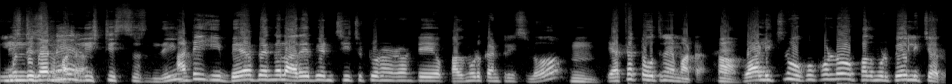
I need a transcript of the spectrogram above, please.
ముందుగానే. లిస్ట్ ఇస్తుంది. అంటే ఈ bay of Bengal Arabian sea చుట్టూ ఉన్నటువంటి పదమూడు కంట్రీస్లో ఎఫెక్ట్ అవుతున్నాయి అన్నమాట వాళ్ళు ఇచ్చిన ఒక్కొక్కళ్ళు పదమూడు పేర్లు ఇచ్చారు.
